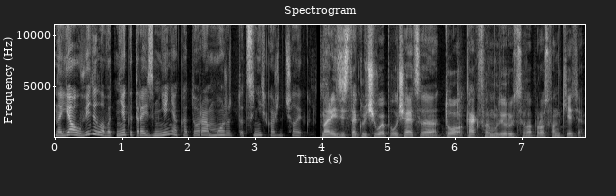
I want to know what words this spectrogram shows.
но я увидела вот некоторое изменение, которое может оценить каждый человек. Смотри, здесь так ключевое получается то, как формулируется вопрос в анкете.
